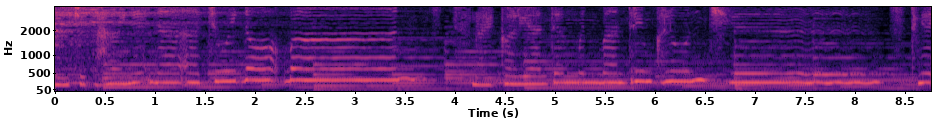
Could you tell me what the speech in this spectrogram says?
ដូចចិត្តហើយអ្នកណាអាចជួយដកបានស្នេហ៍ក៏លៀនទាំងមិនបានត្រៀមខ្លួនឈឺថ្ងៃ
